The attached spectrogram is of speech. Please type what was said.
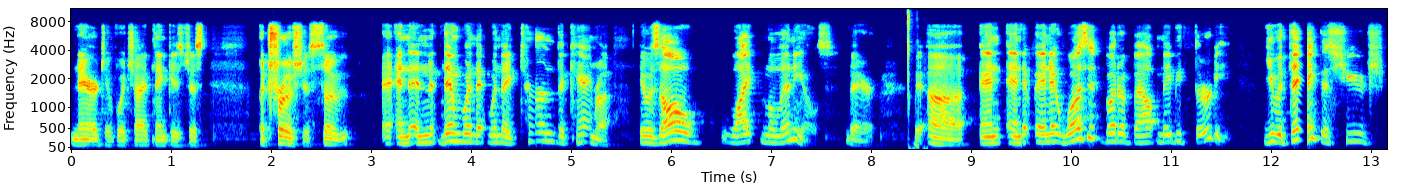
narrative, which I think is just atrocious. So and and then when they, when they turned the camera, it was all white millennials there, uh, and and and it wasn't but about maybe thirty. You would think this huge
